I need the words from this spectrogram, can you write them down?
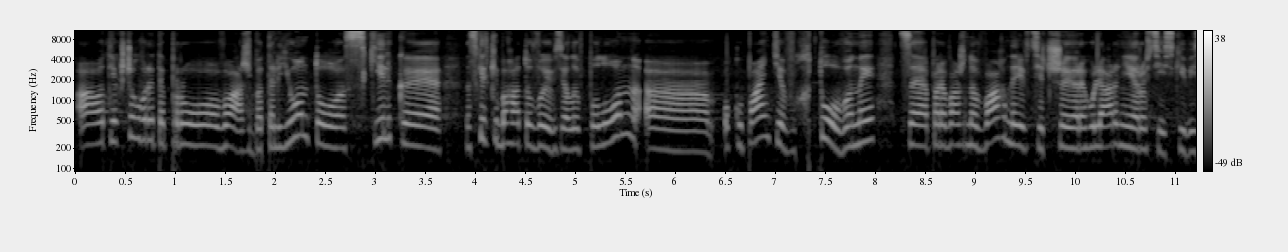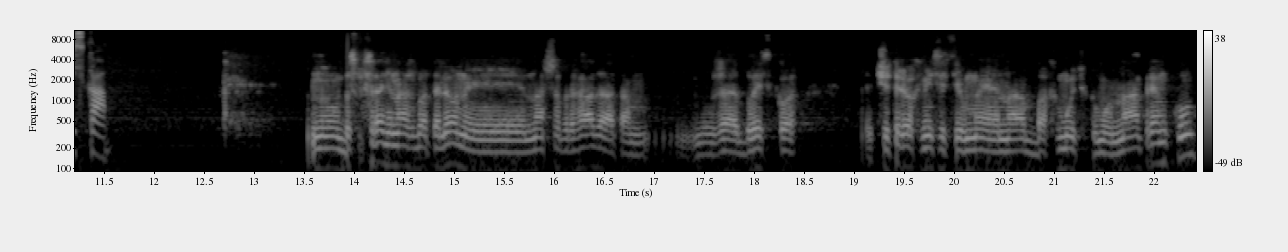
А от якщо говорити про ваш батальйон, то скільки наскільки багато ви взяли в полон окупантів? Хто вони? Це переважно вагнерівці чи регулярні російські війська? Ну, безпосередньо наш батальйон і наша бригада там вже близько чотирьох місяців ми на Бахмутському напрямку.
